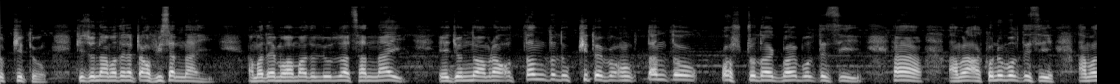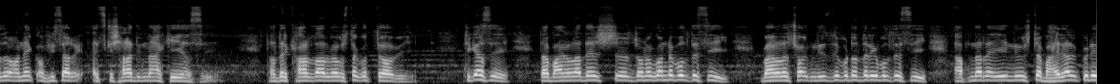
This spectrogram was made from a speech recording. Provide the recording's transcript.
দুঃখিত। কি জন্য আমাদের একটা অফিসার নাই? আমাদের মোহাম্মদ আলিউল্লাহ স্যার নাই। এই জন্য আমরা অত্যন্ত দুঃখিত এবং অত্যন্ত কষ্টদায়কভাবে বলতেছি হ্যাঁ আমরা এখনও বলতেছি, আমাদের অনেক অফিসার আজকে সারাদিন না খেয়ে আছে। তাদের খাওয়ার দাওয়ার ব্যবস্থা করতে হবে। ঠিক আছে? তা বাংলাদেশ জনগণকে বলতেছি, বাংলাদেশ নিউজ রিপোর্টারদেরকে বলতেছি, আপনারা এই নিউজটা ভাইরাল করে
